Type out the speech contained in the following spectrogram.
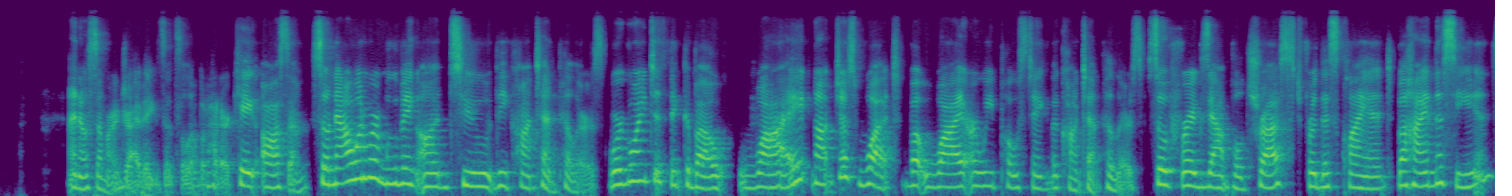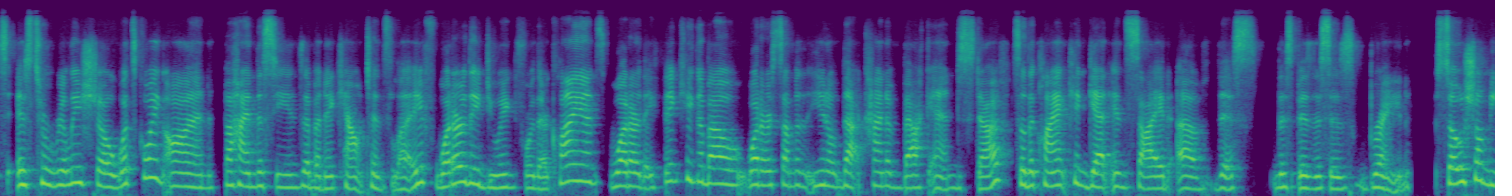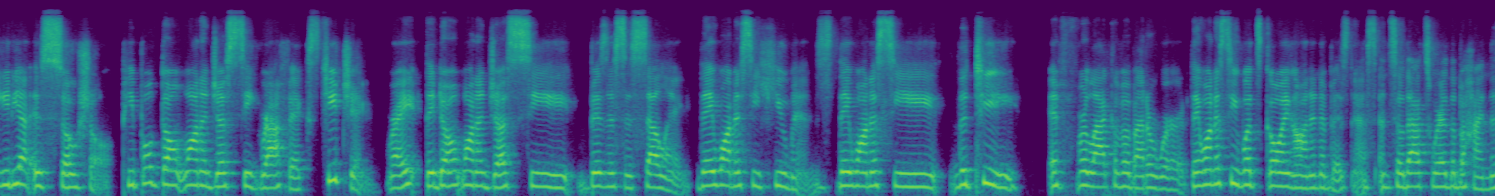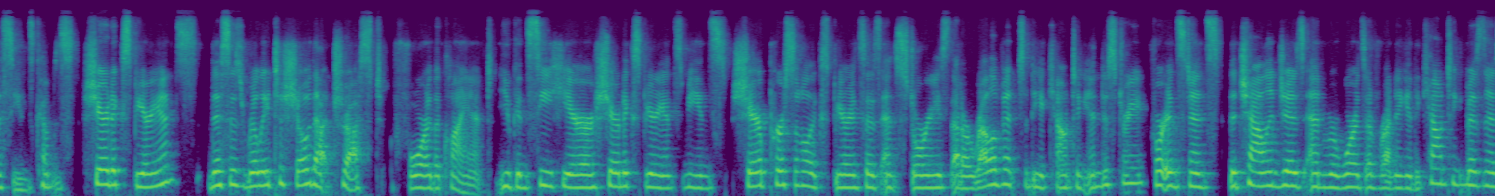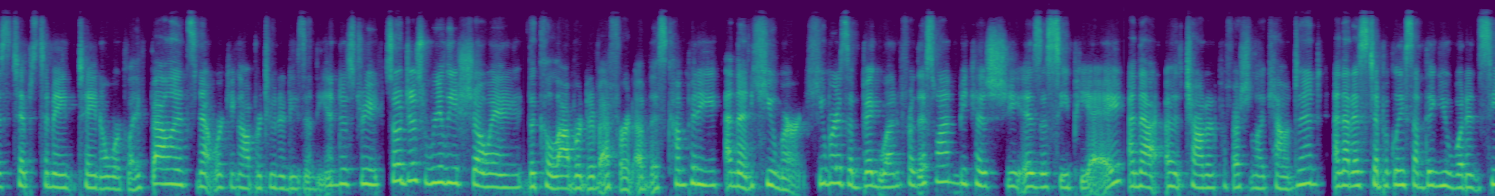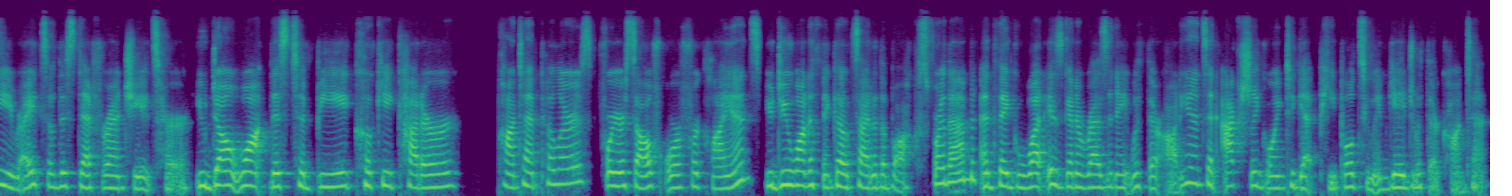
I know some are driving, so it's a little bit harder. Okay, awesome. So now when we're moving on to the content pillars, we're going to think about why, not just what, but why are we posting the content pillars? So, for example, trust for this client behind the scenes is to really show what's going on behind the scenes of an accountant's life. What are they doing for their clients? What are they thinking about? What are some of the, you know, that kind of back end stuff? So the client can get inside of this this business's brain social media is social. People don't want to just see graphics teaching, right? They don't want to just see businesses selling. They want to see humans. They want to see the tea if for lack of a better word. They want to see what's going on in a business. And so that's where the behind the scenes comes. Shared experience. This is really to show that trust for the client. You can see here shared experience means share personal experiences and stories that are relevant to the accounting industry. For instance, the challenges and rewards of running an accounting business, tips to maintain a work life balance, networking opportunities in the industry. So just really showing the collaborative effort of this company. And then humor. Humor is a big one for this one because she is a CPA and that a chartered professional accountant. And that is typically something you wouldn't see, right? So this differentiates her. You don't want this to be cookie cutter content pillars for yourself or for clients, you do want to think outside of the box for them and think what is going to resonate with their audience and actually going to get people to engage with their content.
